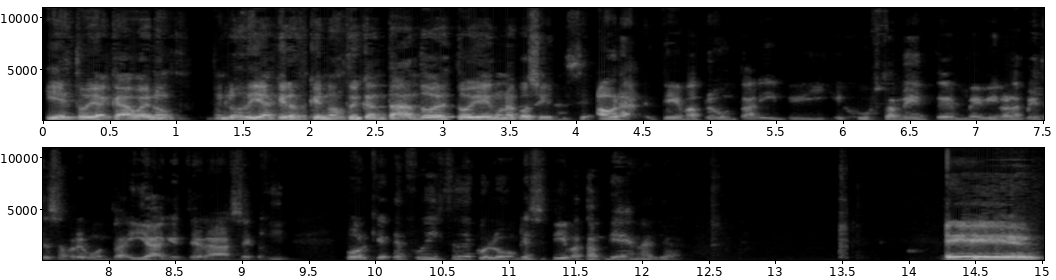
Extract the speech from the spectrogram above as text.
Y estoy acá, bueno, en los días que, que no estoy cantando, estoy en una cocina. Ahora, te iba a preguntar, y, justamente me vino a la mente esa pregunta, y alguien te la hace aquí. ¿Por qué te fuiste de Colombia si te iba tan bien allá? Eh,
